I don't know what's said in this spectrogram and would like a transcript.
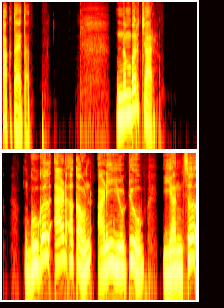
टाकता येतात. नंबर चार. गुगल ॲड अकाउंट आणि यूट्यूब यांचं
